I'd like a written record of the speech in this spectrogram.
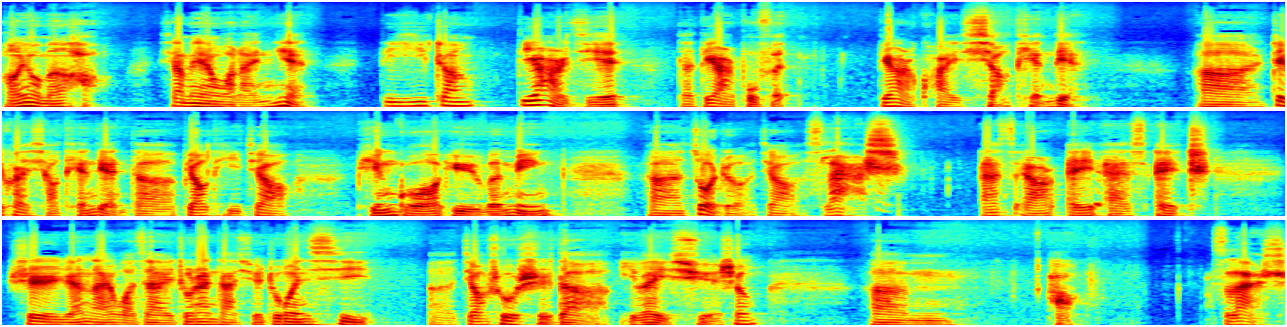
朋友们好，下面我来念第一章第二节的第二部分，第二块小甜点。啊，这块小甜点的标题叫《苹果与文明》，呃，作者叫 Slash，S L A S H，是原来我在中山大学中文系呃教书时的一位学生。嗯，好，Slash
